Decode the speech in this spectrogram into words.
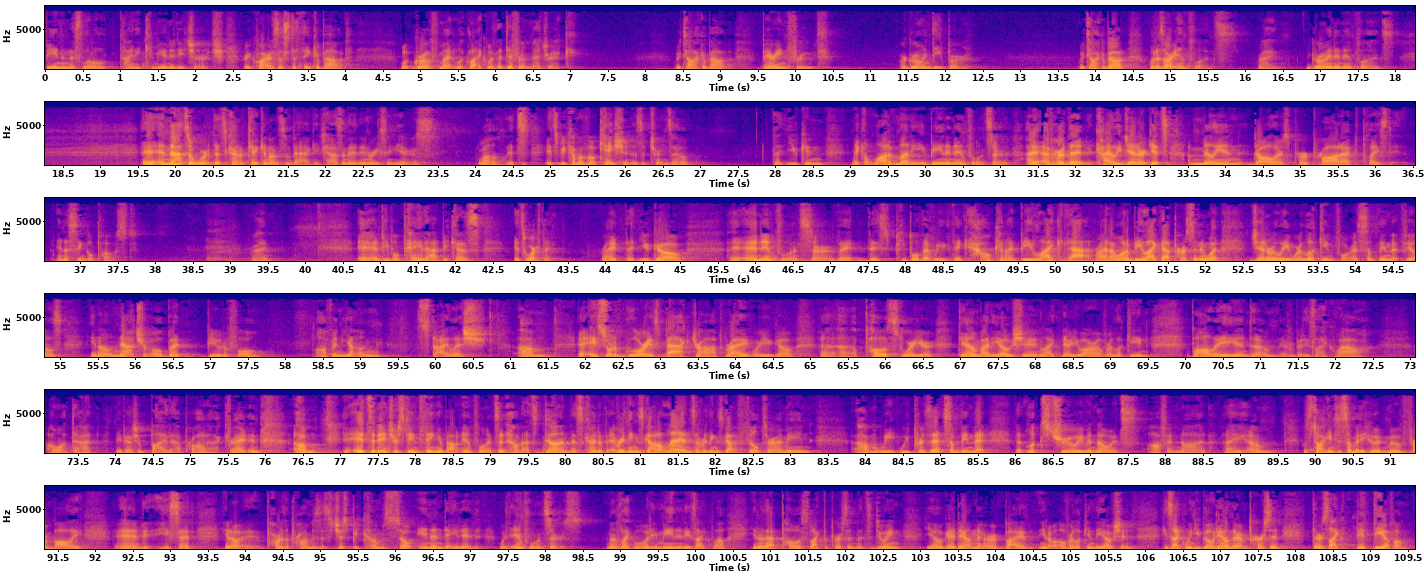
Being in this little tiny community church requires us to think about what growth might look like with a different metric. We talk about bearing fruit or growing deeper. We talk about what is our influence, right? Growing in influence. And that's a word that's kind of taken on some baggage, hasn't it, in recent years? Well, it's, it's become a vocation, as it turns out, that you can make a lot of money being an influencer. I, have heard that Kylie Jenner gets a million dollars per product placed in a single post right? And people pay that because it's worth it, right? That you go, an influencer, that these people that we think, how can I be like that, right? I want to be like that person. And what generally we're looking for is something that feels, you know, natural, but beautiful, often young, stylish, um, a, a, sort of glorious backdrop, right? Where you go, uh, a post where you're down by the ocean, like there you are overlooking Bali, and um, everybody's like, wow, I want that. Maybe I should buy that product, right? And um, it's an interesting thing about influence and how that's done. This kind of everything's got a lens, everything's got a filter. I mean, um, we we present something that that looks true even though it's often not. I um, was talking to somebody who had moved from Bali, and he said, you know, part of the problem is it's just become so inundated with influencers. And I was like, well, what do you mean? And he's like, well, you know that post, like the person that's doing yoga down there by, you know, overlooking the ocean. He's like, when you go down there in person, there's like 50 of them,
